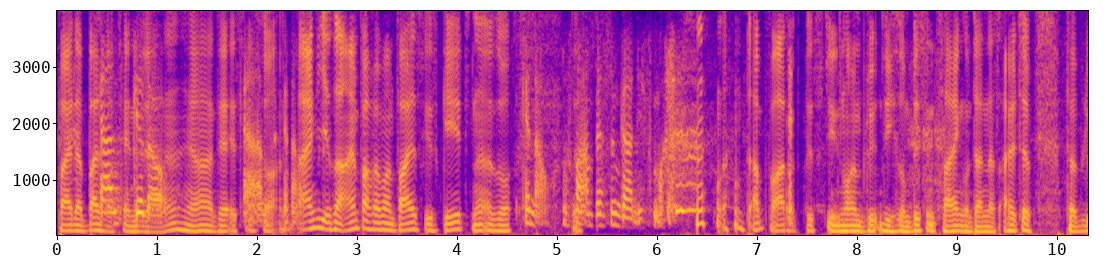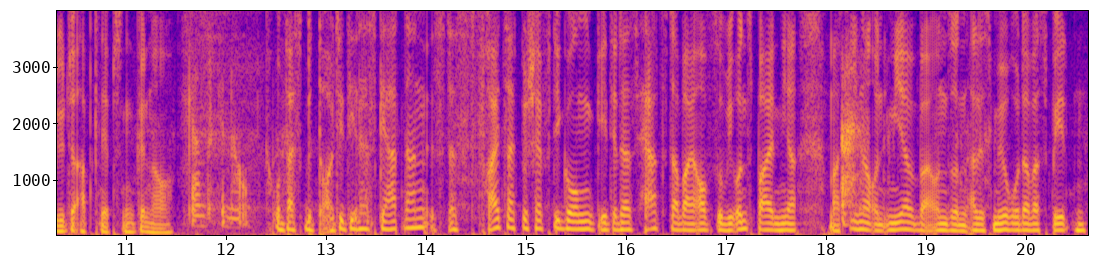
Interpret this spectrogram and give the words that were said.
bei der Ballhortensie, genau. ne? Ja, der ist Ganz nicht so. genau. Eigentlich ist er einfach, wenn man weiß, wie es geht. Ne? Also Genau. Das, war Das- am besten gar nichts machen. und abwartet, bis die neuen Blüten sich so ein bisschen zeigen und dann das alte Verblühte abknipsen, genau. Ganz genau. Und was bedeutet dir das Gärtnern? Ist das Freizeitbeschäftigung? Geht dir das Herz dabei auf, so wie uns beiden hier, Martina und mir, bei unseren Alles Möhre oder was beten?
